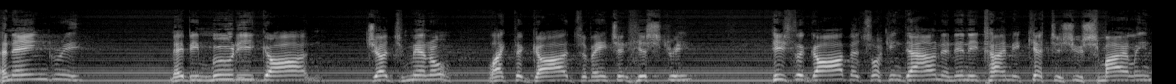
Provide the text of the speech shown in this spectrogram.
An angry, maybe moody God, judgmental, like the gods of ancient history He's the God that's looking down, and anytime He catches you smiling,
